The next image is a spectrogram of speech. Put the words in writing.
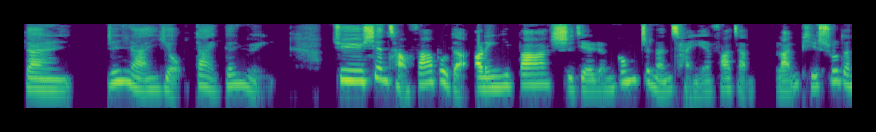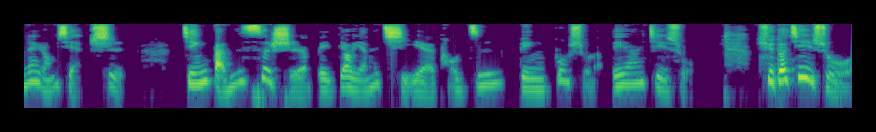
但仍然有待耕耘。据现场发布的《二零一八世界人工智能产业发展蓝皮书》的内容显示，仅百分之四十被调研的企业投资并部署了 AI 技术，许多技术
